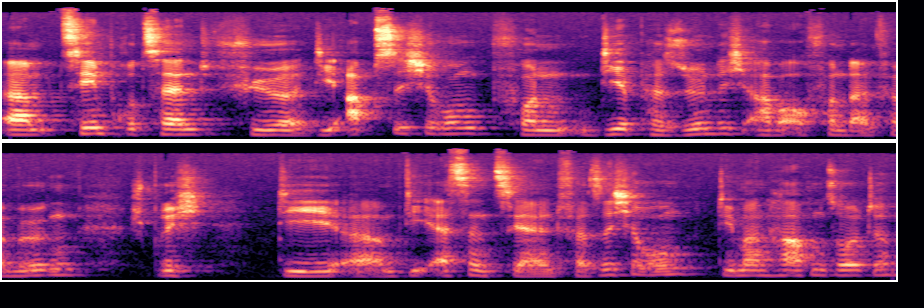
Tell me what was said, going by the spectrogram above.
Ähm, 10% für die Absicherung von dir persönlich, aber auch von deinem Vermögen, sprich die, äh, die essentiellen Versicherungen, die man haben sollte.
